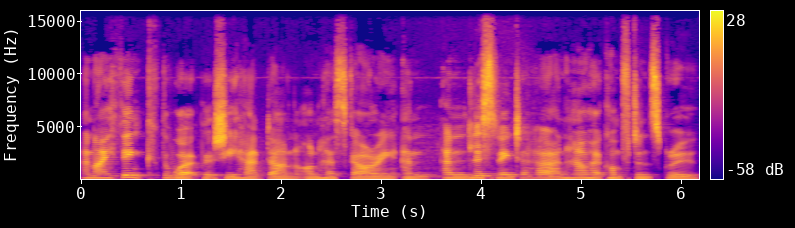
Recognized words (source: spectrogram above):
and I think the work that she had done on her scarring and and listening to her and how her confidence grew,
